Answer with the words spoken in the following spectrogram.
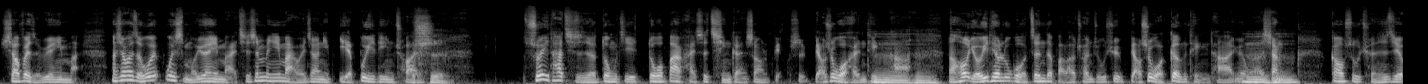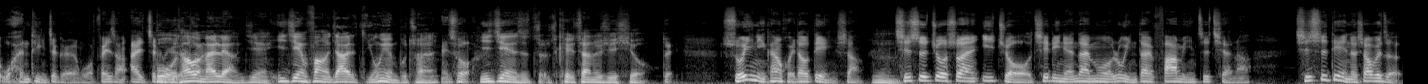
消费者愿意买。那消费者为为什么愿意买？其实你买回家你也不一定穿。是，所以他其实的动机多半还是情感上的表示，表示我很挺他。嗯、然后有一天如果我真的把它穿出去，表示我更挺他，因为我要向告诉全世界我很挺这个人，我非常爱这个人。不，他会买两件，一件放在家里永远不穿，没错，一件是可以穿出去秀。对。所以你看，回到电影上，嗯，其实就算一九七零年代末录影带发明之前呢、啊，其实电影的消费者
